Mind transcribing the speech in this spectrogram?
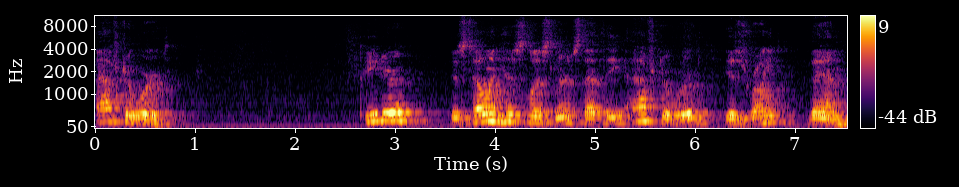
afterward. Peter is telling his listeners that the afterward is right then.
